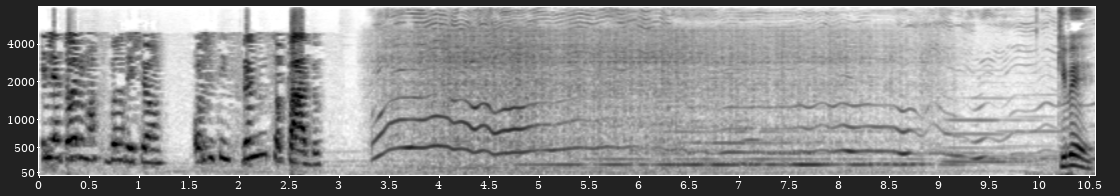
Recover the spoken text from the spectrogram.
Ele adora o nosso bandejão. Hoje tem frango ensopado. Kibe,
